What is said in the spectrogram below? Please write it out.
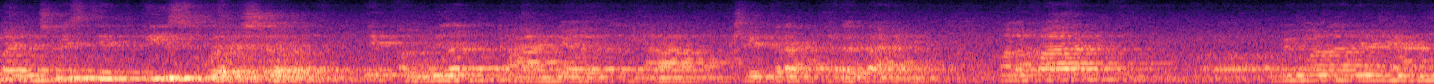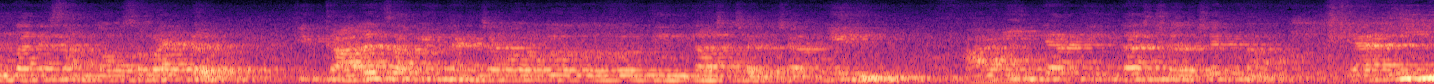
पंचवीस ते तीस वर्ष ते अविरत कार्य या क्षेत्रात करत आहे. मला फार अभिमानाने आणि आनंदाने सांगावं असं वाटतं की कालच आम्ही त्यांच्याबरोबर जवळजवळ तीन तास चर्चा केली. आणि त्या तीन तास चर्चेत ना त्यांनी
